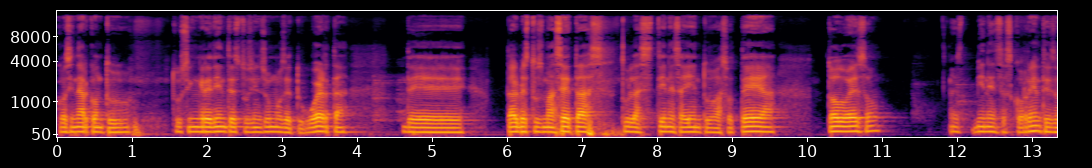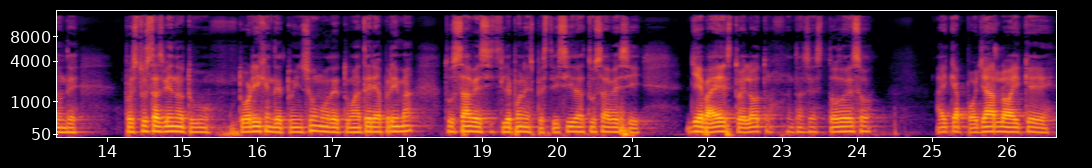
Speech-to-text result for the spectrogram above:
cocinar con tus ingredientes, tus insumos de tu huerta, de tal vez tus macetas, tú las tienes ahí en tu azotea, todo eso. vienen esas corrientes donde pues tú estás viendo tu, tu origen de tu insumo, de tu materia prima tú sabes si le pones pesticidas, tú sabes si lleva esto, el otro. Entonces, todo eso hay que apoyarlo, hay que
